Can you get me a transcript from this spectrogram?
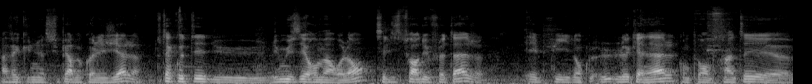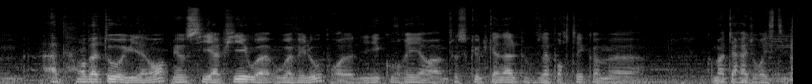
avec une superbe collégiale. Tout à côté du, du musée Romain Roland, c'est l'histoire du flottage. Et puis donc le canal qu'on peut emprunter euh, en bateau évidemment, mais aussi à pied ou à, vélo pour euh, découvrir euh, tout ce que le canal peut vous apporter comme, comme intérêt touristique.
